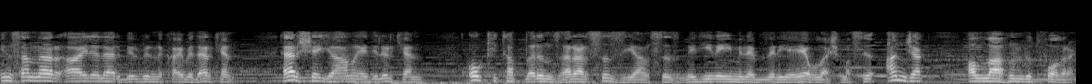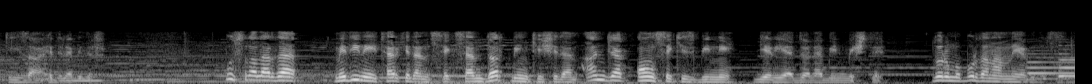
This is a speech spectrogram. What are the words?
insanlar, aileler birbirini kaybederken, her şey yağma edilirken, o kitapların zararsız ziyansız Medine-i Münevveriye'ye ulaşması ancak Allah'ın lütfu olarak izah edilebilir. Bu sıralarda Medine'yi terk eden 84 bin kişiden ancak 18 bini geriye dönebilmişti. Durumu buradan anlayabilirsiniz.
